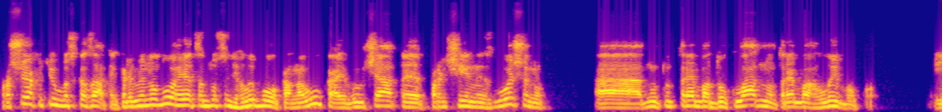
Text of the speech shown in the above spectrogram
про що я хотів би сказати? Кримінологія це досить глибока наука, і вивчати причини злочину а, ну тут треба докладно, треба глибоко. І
